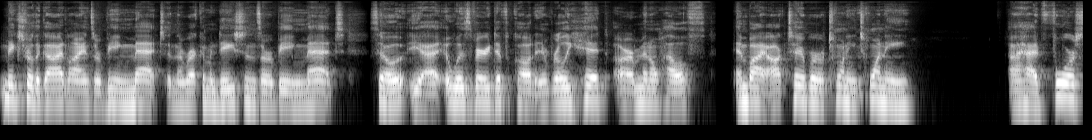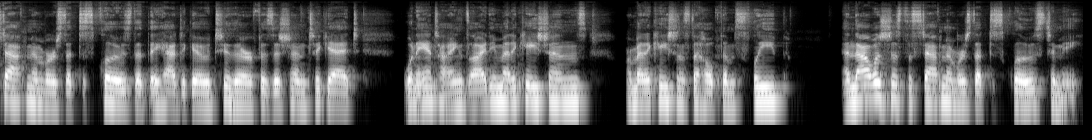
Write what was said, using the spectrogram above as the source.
make sure the guidelines are being met and the recommendations are being met. So, yeah, it was very difficult and it really hit our mental health. And by October of 2020, I had four staff members that disclosed that they had to go to their physician to get one anti anxiety medications or medications to help them sleep. And that was just the staff members that disclosed to me.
